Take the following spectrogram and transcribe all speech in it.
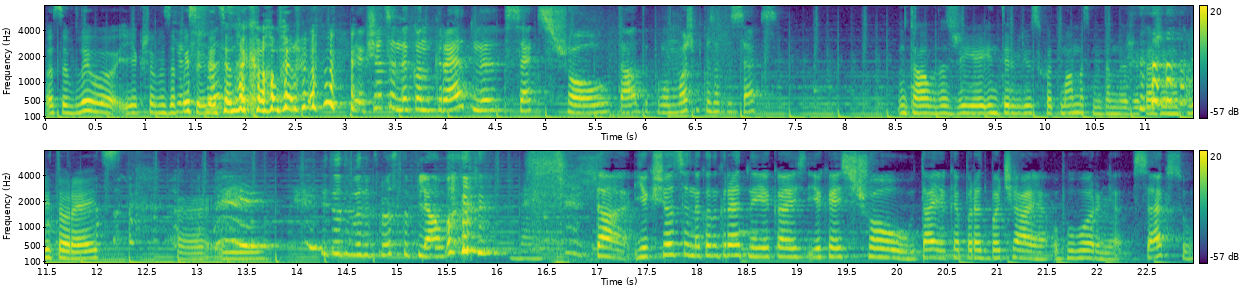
Особливо, якщо ви записуєте Якщо це на камеру. Якщо це не конкретне секс-шоу, та типу ми можемо казати секс. Та, у нас же є інтерв'ю з Mamas, ми там навіть кажемо кліторейц. Е, і І тут в мене просто пляма. Так, якщо це не конкретне якесь, якесь шоу, та, яке передбачає обговорення сексу,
